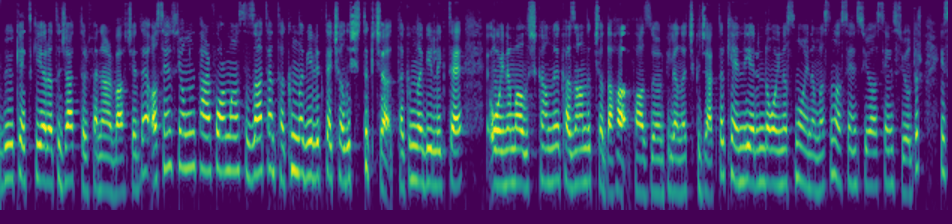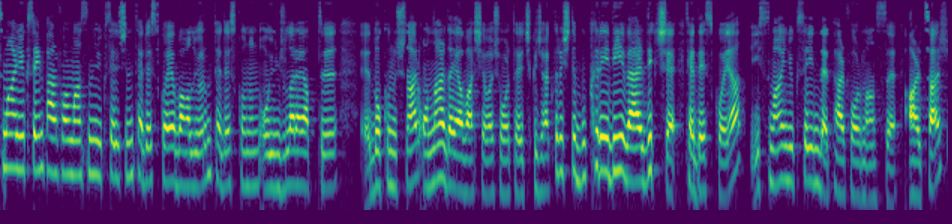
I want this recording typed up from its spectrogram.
büyük etki yaratacaktır Fenerbahçe'de. Asensio'nun performansı zaten takımla birlikte çalıştıkça, takımla birlikte oynama alışkanlığı kazandıkça daha fazla ön plana çıkacaktır. Kendi yerinde oynasın oynamasın Asensio Asensio'dur. İsmail Yüksek'in performansının yükselişini Tedesco'ya bağlıyorum. Tedesco'nun oyunculara yaptığı e, dokunuşlar onlar da yavaş yavaş ortaya çıkacaktır. İşte bu krediyi verdikçe Tedesco'ya İsmail Yüksek'in de performansı artar.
